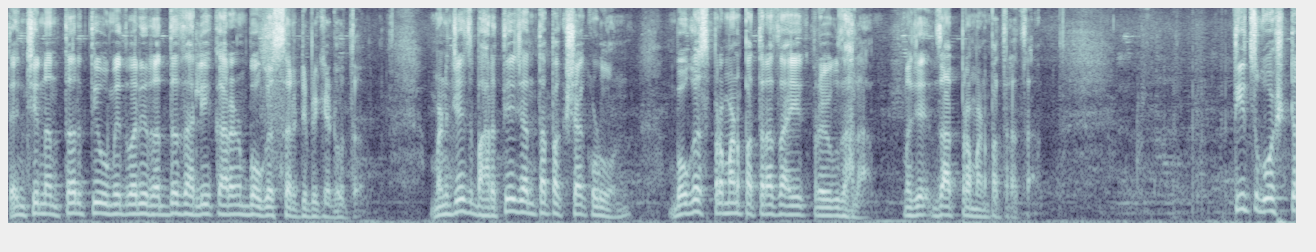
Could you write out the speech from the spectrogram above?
त्यांची नंतर ती उमेदवारी रद्द झाली कारण बोगस सर्टिफिकेट होतं. म्हणजेच भारतीय जनता पक्षाकडून बोगस प्रमाणपत्राचा एक प्रयोग झाला म्हणजे जात प्रमाणपत्राचा. तीच गोष्ट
